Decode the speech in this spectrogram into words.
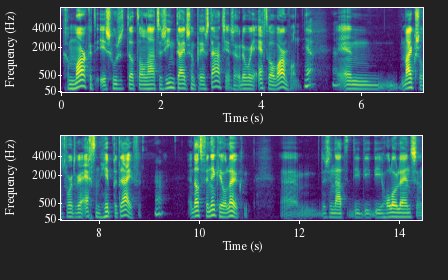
gemarket is, hoe ze dat dan laten zien tijdens zo'n presentatie en zo, daar word je echt wel warm van. Ja. En Microsoft wordt weer echt een hip bedrijf. Ja. En dat vind ik heel leuk. Ehm, dus inderdaad, die, die, die HoloLens en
